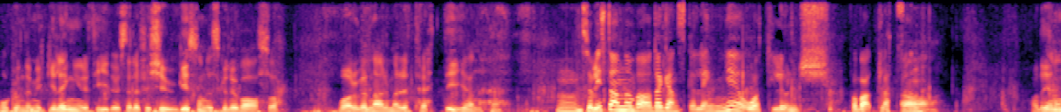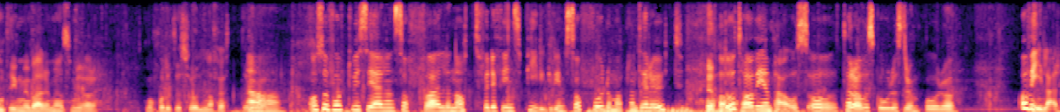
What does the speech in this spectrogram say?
och under mycket längre tid. Istället för 20 som det skulle vara så var det väl närmare 30 igen. Mm, så vi stannade och badade ganska länge och åt lunch på badplatsen. Ja. Och det är någonting med värmen som gör att man får lite svullna fötter. Och, Ja. Och så fort vi ser en soffa eller något, för det finns pilgrimssoffor de har planterat ut, ja. då tar vi en paus och tar av oss skor och strumpor och, och vilar.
